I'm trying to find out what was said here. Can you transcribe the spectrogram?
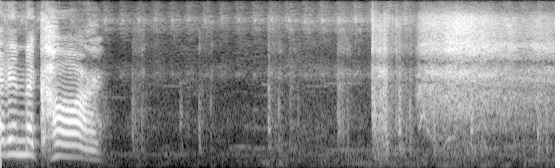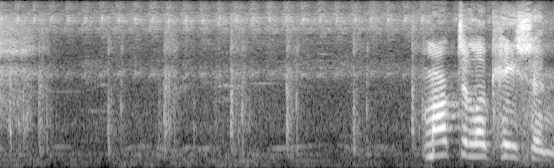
Get in the car. Marked a location.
